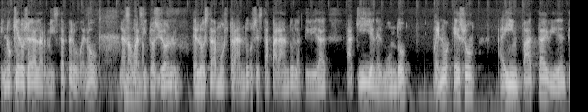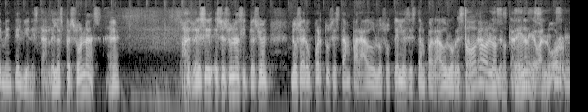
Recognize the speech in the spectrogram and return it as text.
y no quiero ser alarmista, pero bueno, la, situación te lo está mostrando, se está parando la actividad aquí y en el mundo. Bueno, eso impacta evidentemente el bienestar de las personas. ¿eh? Esa es una situación los aeropuertos están parados, los hoteles están parados, los restaurantes, las cadenas de valor.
